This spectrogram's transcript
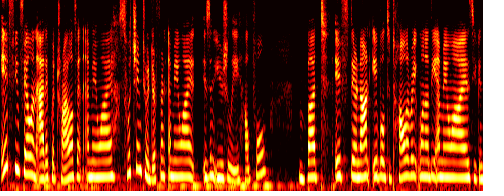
If you fail an adequate trial of an MAOI, switching to a different MAOI isn't usually helpful. But if they're not able to tolerate one of the MAOIs, you can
